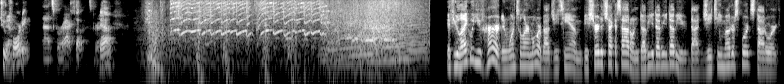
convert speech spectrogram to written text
240. that's correct. So, That's correct. Yeah. If you like what you've heard and want to learn more about GTM, be sure to check us out on www.gtmotorsports.org.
